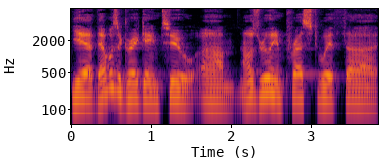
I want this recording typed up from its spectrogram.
Yeah, that was a great game too. Um, I was really impressed with uh,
